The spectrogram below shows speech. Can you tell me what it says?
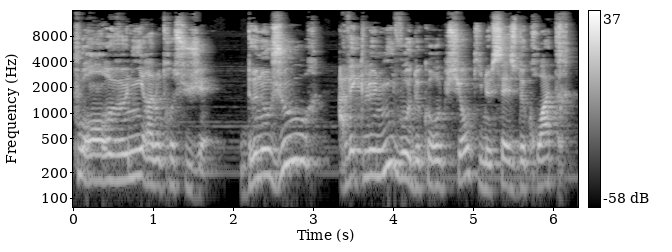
Pour en revenir à notre sujet, de nos jours, avec le niveau de corruption qui ne cesse de croître,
